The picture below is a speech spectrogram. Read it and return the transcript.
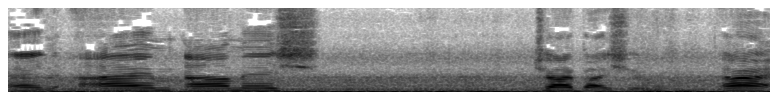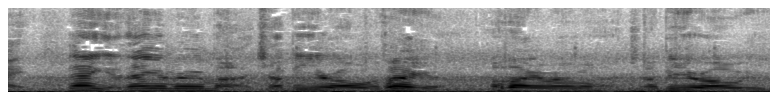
And I'm Amish drive by shooting. All right, thank you. Thank you very much. I'll be here all Thank you. Oh, thank you very much. I'll be here all week.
